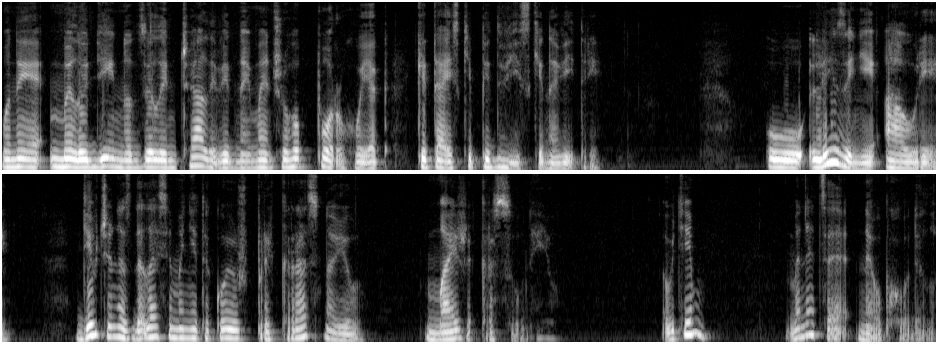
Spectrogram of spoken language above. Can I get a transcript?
Вони мелодійно дзеленчали від найменшого пороху, як китайські підвіски на вітрі. У лізині аурі дівчина здалася мені такою ж прекрасною, майже красунею. Втім, мене це не обходило.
